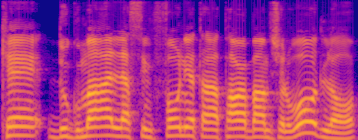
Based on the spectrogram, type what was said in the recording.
כדוגמה לסימפוניית ה powerbomb של וורדלו,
